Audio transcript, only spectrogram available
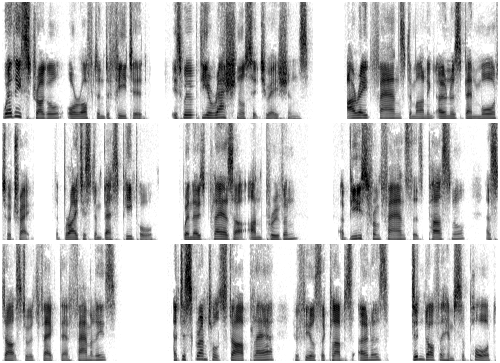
Where they struggle or are often defeated is with the irrational situations. Irate fans demanding owners spend more to attract the brightest and best people when those players are unproven, abuse from fans that's personal and starts to affect their families, a disgruntled star player who feels the club's owners didn't offer him support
